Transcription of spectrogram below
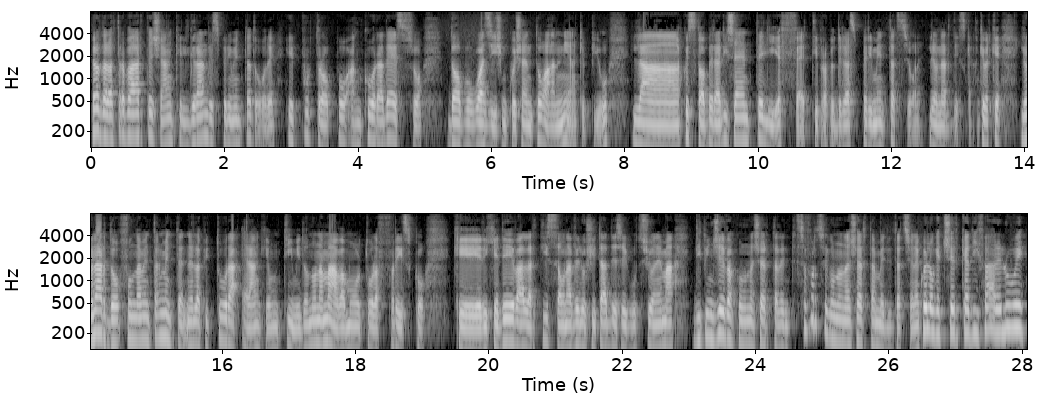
però dall'altra parte c'è anche il grande sperimentatore e purtroppo ancora adesso, dopo quasi 500 anni, anche più, la, quest'opera risente gli effetti proprio della sperimentazione leonardesca, anche perché Leonardo fondamentalmente nella pittura era anche un timido, non amava molto l'affresco che richiedeva all'artista una velocità d'esecuzione, ma dipingeva con una certa lentezza, forse con una certa meditazione. Quello che cerca di fare lui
